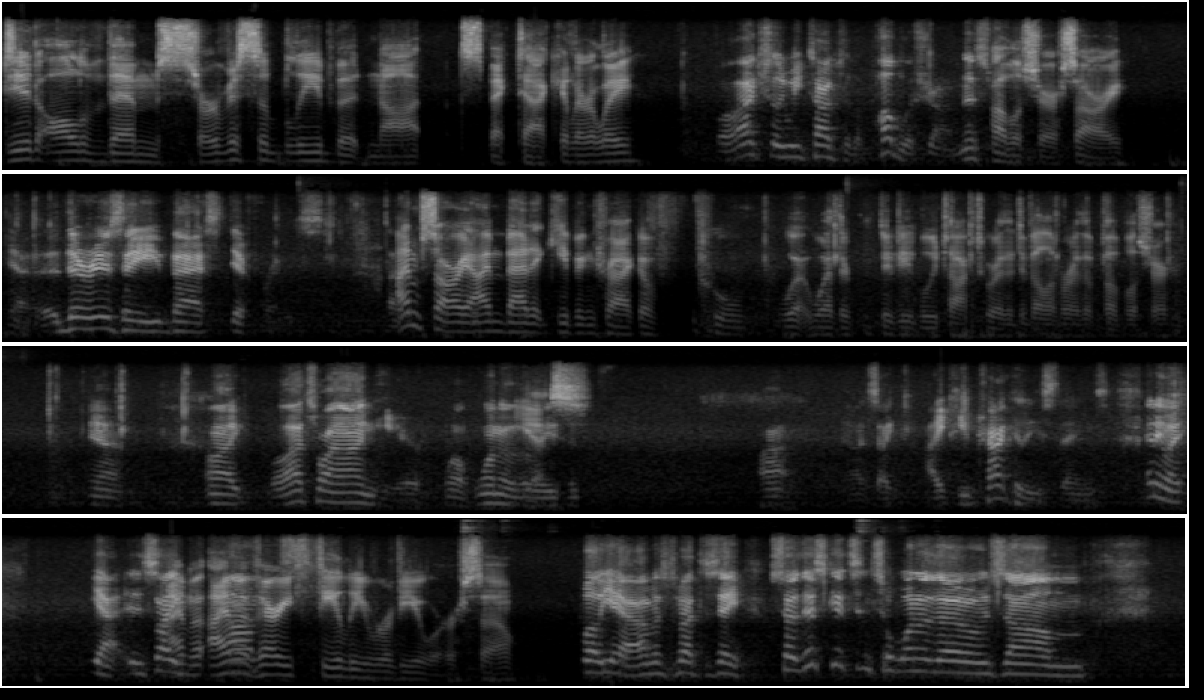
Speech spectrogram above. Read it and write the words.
did all of them serviceably, but not spectacularly. Well, actually, we talked to the publisher on this. one. Publisher, sorry. Yeah, there is a vast difference. I'm sorry, I'm bad at keeping track of who, wh- whether the people we talk to are the developer or the publisher. Yeah. I'm like, well, that's why I'm here. Well, one of the Yes. reasons. Uh, it's like I keep track of these things. Anyway, yeah, it's like I'm, a, I'm a um, very feely reviewer, so Well, yeah, I was about to say. So this gets into one of those um,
